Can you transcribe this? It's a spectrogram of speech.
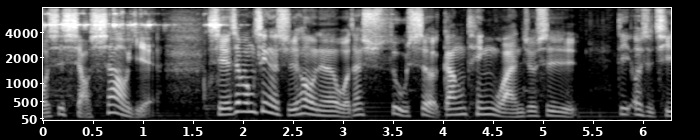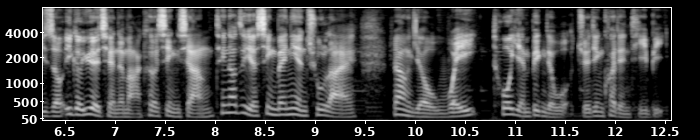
我是小少爷，写这封信的时候呢，我在宿舍刚听完就是。第二十七周，一个月前的马克信箱，听到自己的信被念出来，让有为拖延病的我决定快点提笔，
